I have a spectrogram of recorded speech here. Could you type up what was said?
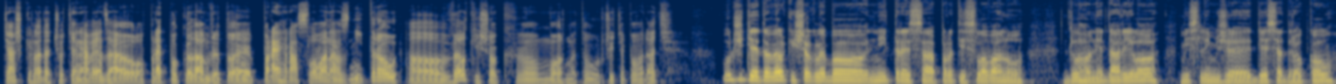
ťažké hľadať, čo ťa naviac zaujalo. Predpokladám, že to je prehra Slovana s Nitrou. Veľký šok, môžeme to určite povedať. Určite je to veľký šok, lebo Nitre sa proti Slovanu dlho nedarilo. Myslím, že 10 rokov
